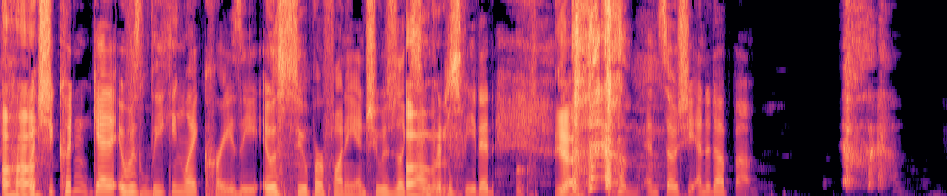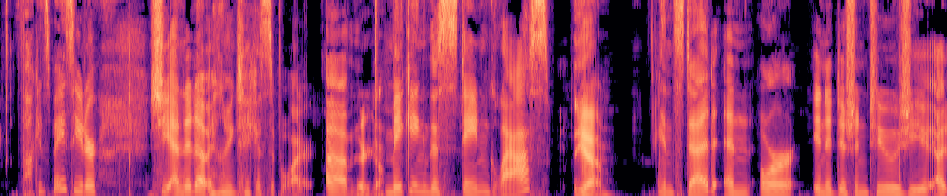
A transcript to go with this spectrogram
uh-huh But she couldn't get it. It was leaking like crazy. It was super funny and she was like Oh, super defeated. yeah and so she ended up um fucking space heater she ended up let me take a sip of water um There you go. making this stained glass yeah instead and or in addition to she uh,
